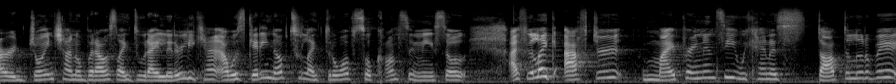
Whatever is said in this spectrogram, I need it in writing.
our joint channel, but I was like, dude, I literally can't. I was getting up to like throw up so constantly. So I feel like after my pregnancy, we kind of stopped a little bit.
